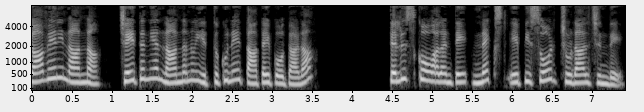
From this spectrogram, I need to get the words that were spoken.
కావేరి నాన్న చైతన్య నాన్నను ఎత్తుకునే తాతైపోతాడా తెలుసుకోవాలంటే నెక్స్ట్ ఎపిసోడ్ చూడాల్సిందే.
